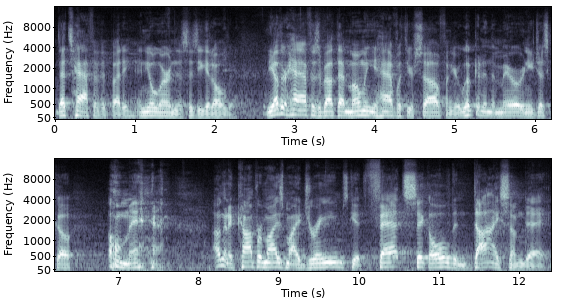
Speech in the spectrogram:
that's half of it, buddy. And you'll learn this as you get older. The other half is about that moment you have with yourself when you're looking in the mirror and you just go, oh man, I'm going to compromise my dreams, get fat, sick, old, and die someday.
